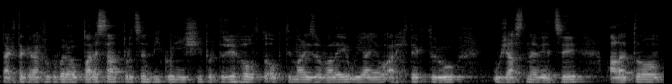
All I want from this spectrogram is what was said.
tak ta grafika bude o 50% výkonnější, protože hold to optimalizovali, udělali architekturu, úžasné věci, ale to,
